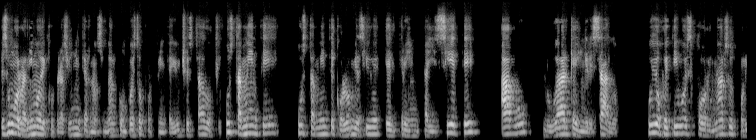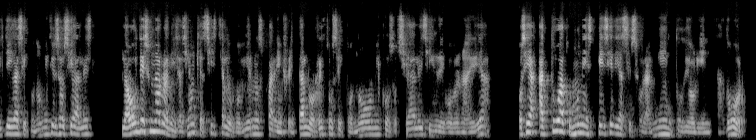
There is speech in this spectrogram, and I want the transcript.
Es un organismo de cooperación internacional compuesto por 38 estados, que justamente, justamente Colombia ha sido el 37 lugar que ha ingresado, cuyo objetivo es coordinar sus políticas económicas y sociales. La OCDE es una organización que asiste a los gobiernos para enfrentar los retos económicos, sociales y de gobernabilidad. O sea, actúa como una especie de asesoramiento, de orientador,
